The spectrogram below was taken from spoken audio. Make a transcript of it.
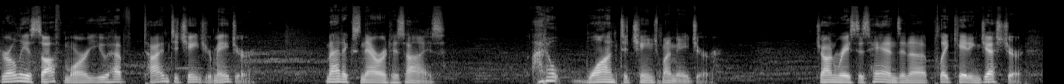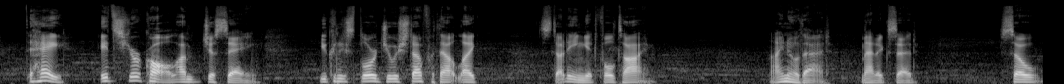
You're only a sophomore, you have time to change your major. Maddox narrowed his eyes. I don't want to change my major. John raised his hands in a placating gesture. Hey, it's your call, I'm just saying. You can explore Jewish stuff without, like, studying it full time. I know that, Maddox said. So,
